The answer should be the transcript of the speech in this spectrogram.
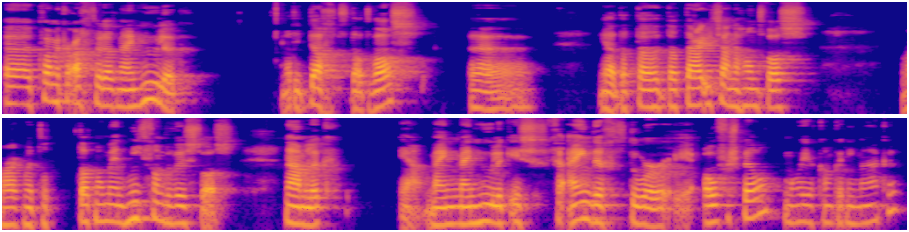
uh, kwam ik erachter dat mijn huwelijk, wat ik dacht dat was, uh, ja, dat, dat, dat daar iets aan de hand was waar ik me tot dat moment niet van bewust was. Namelijk, ja, mijn, mijn huwelijk is geëindigd door overspel. Mooier kan ik het niet maken.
